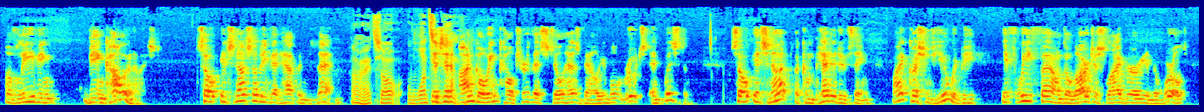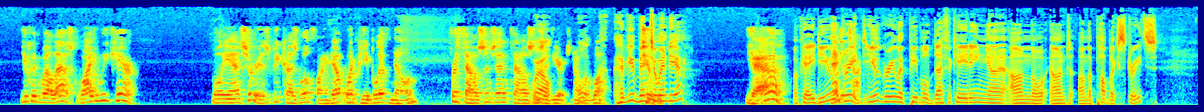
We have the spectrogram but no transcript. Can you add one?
of leaving being colonized. So it's not something that happened then. All right. So once It's again, an ongoing culture that still has valuable roots and wisdom. So it's not a competitive thing. My question to you would be if we found the largest library in the world, you could well ask, why do we care? Well, the answer is because we'll find out what people have known for thousands and thousands well, of years. Number well, one. have you been Two. to India? Yeah. Okay. Do you agree? times. Do you agree with people defecating uh, on the on on the public streets?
